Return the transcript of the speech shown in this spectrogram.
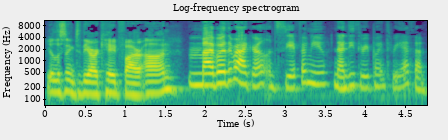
You're listening to the Arcade Fire on. My Boy the Rock Girl on CFMU 93.3 FM.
